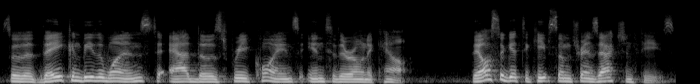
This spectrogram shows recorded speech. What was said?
so that they can be the ones to add those free coins into their own account. They also get to keep some transaction fees.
